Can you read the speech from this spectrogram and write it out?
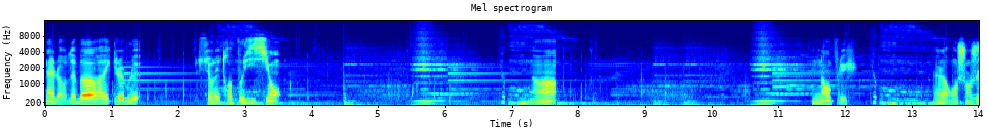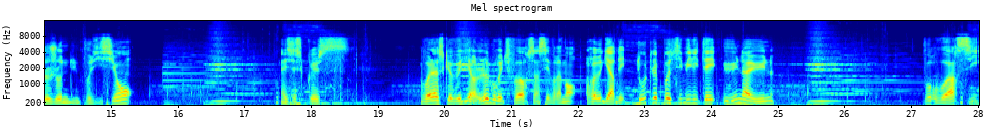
Alors, d'abord avec le bleu. Sur les trois positions. Non. Non plus. Alors, on change le jaune d'une position. Et c'est ce que... Voilà ce que veut dire le brute force. Hein. c'est vraiment regarder toutes les possibilités, une à une. Pour voir si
